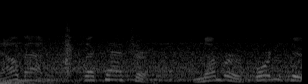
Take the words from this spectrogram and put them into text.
Now batting, the catcher, number 42.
